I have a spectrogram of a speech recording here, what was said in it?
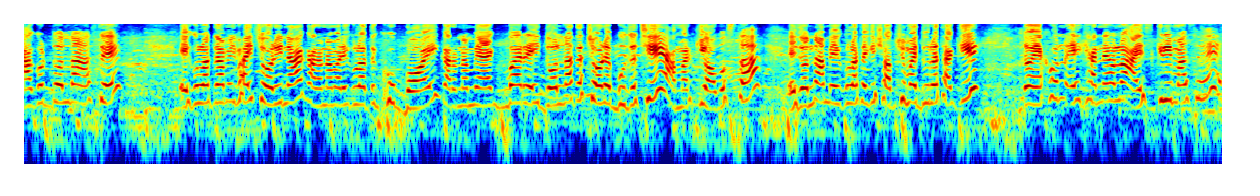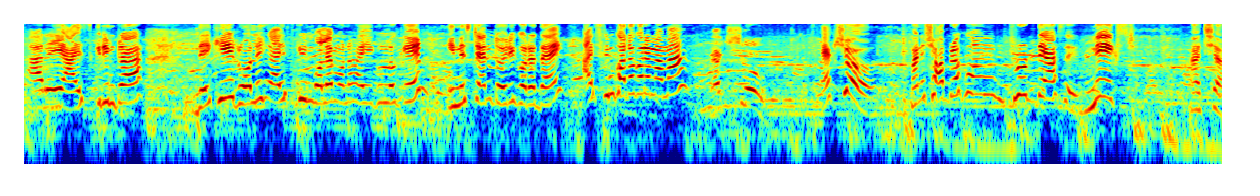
নাগরদোলনা আছে। এগুলোতে আমি ভাই চড়ি না কারণ আমার এগুলোতে খুব ভয় কারণ আমি একবার এই দোলনাতে চড়ে বুঝেছি আমার কি অবস্থা। এই জন্য আমি এগুলো থেকে সবসময় দূরে থাকি। তো এখন এইখানে হলো আইসক্রিম আছে আর এই আইসক্রিমটা দেখি রোলিং আইসক্রিম বলে মনে হয় এগুলোকে ইনস্ট্যান্ট তৈরি করে দেয়। আইসক্রিম কত করে মামা? একশো। একশো? মানে সব রকম ফ্রুট দিয়ে আছে মিক্সড আচ্ছা।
